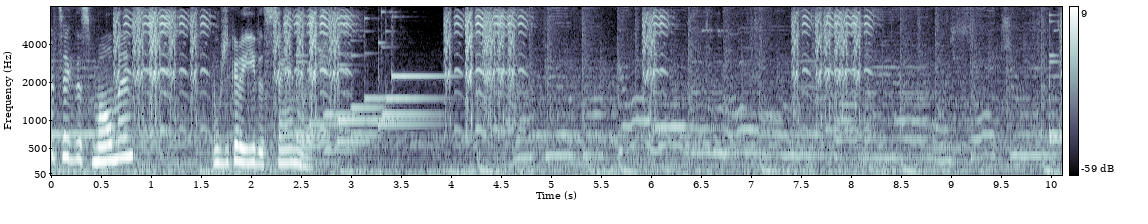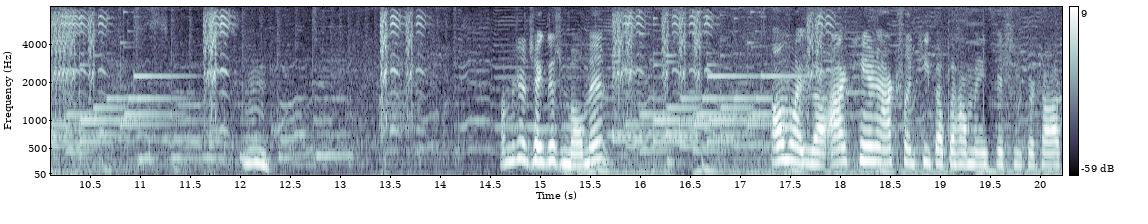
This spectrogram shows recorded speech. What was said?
Gonna take this moment. I'm just gonna eat a sandwich. Mm. I'm just gonna take this moment. Oh my god, I can't actually keep up with how many fish you could toss.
